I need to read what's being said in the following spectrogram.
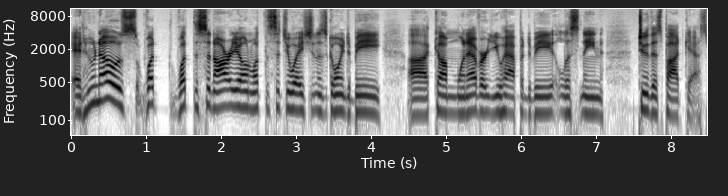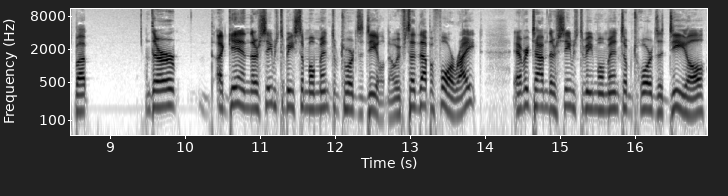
and who knows what what the scenario and what the situation is going to be uh, come whenever you happen to be listening to this podcast. But there again, there seems to be some momentum towards a deal. Now, we've said that before, right? Every time there seems to be momentum towards a deal,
